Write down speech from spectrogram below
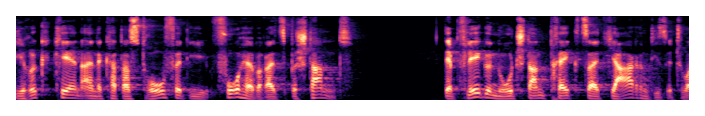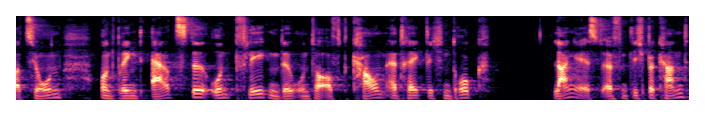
die Rückkehr in eine Katastrophe, die vorher bereits bestand. Der Pflegenotstand prägt seit Jahren die Situation und bringt Ärzte und Pflegende unter oft kaum erträglichen Druck. Lange ist öffentlich bekannt,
